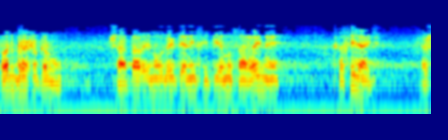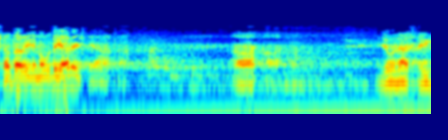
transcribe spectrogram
પદભ્રષ્ટ કરવું. સાતાવીનો ઉદય તેની સ્થિતિ અનુસાર રહીને ખસી જાય છે. અસાતાવીનો ઉદય આવે છે. હા હા હા હા જોના શરીર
